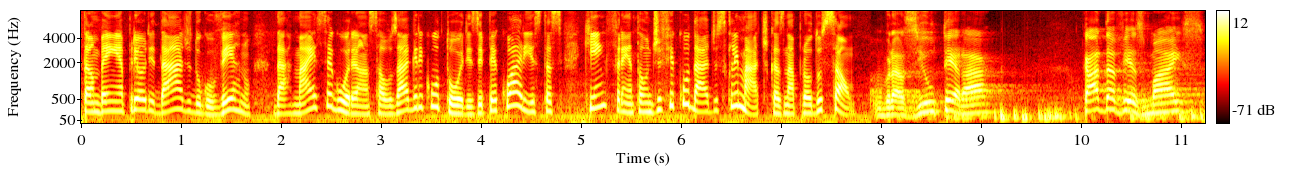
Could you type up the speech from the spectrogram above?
Também é prioridade do governo dar mais segurança aos agricultores e pecuaristas que enfrentam dificuldades climáticas na produção. O Brasil terá cada vez mais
